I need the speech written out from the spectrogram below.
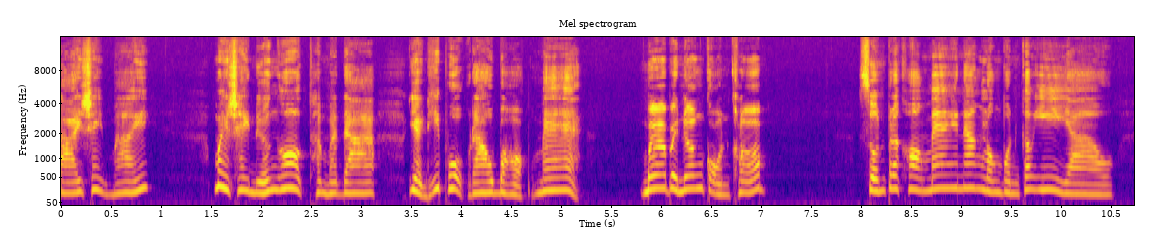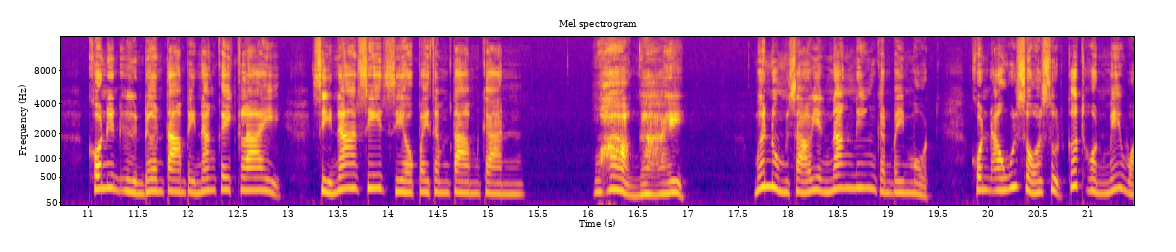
ร้ายใช่ไหม ไม่ใช่เนื้องอกธรรมดา อย่างที่พวกเราบอกแม่ แม่ไปนั่งก่อนครับสนประคองแม่ให้นั่งลงบนเก้าอี้ยาว คนอื่นๆเดินตามไปนั่งใกล้ๆ สีหน้าซีดเซียวไปตามๆกัน ว่าไง เมื่อหนุ่มสาวยังนั่งนิ่งกันไปหมด คนอาวุโสสุดก็ทนไม่ไหว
